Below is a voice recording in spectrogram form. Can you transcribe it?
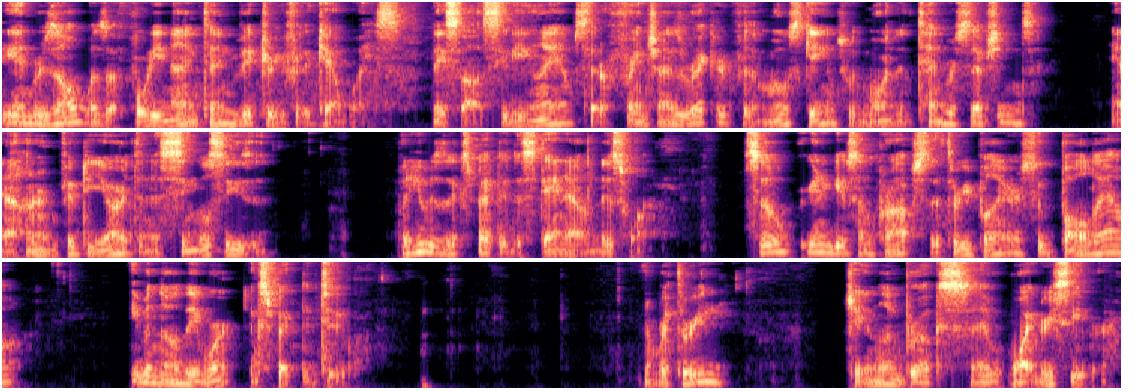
The end result was a 49 10 victory for the Cowboys. They saw CeeDee Lamb set a franchise record for the most games with more than 10 receptions and 150 yards in a single season. But he was expected to stand out in this one. So we're going to give some props to three players who balled out, even though they weren't expected to. Number three, Jalen Brooks at wide receiver.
